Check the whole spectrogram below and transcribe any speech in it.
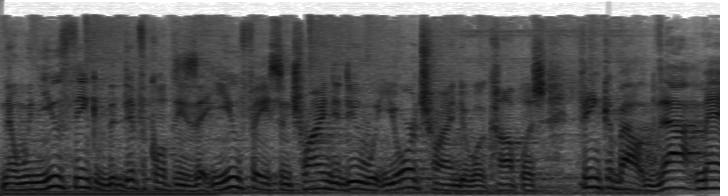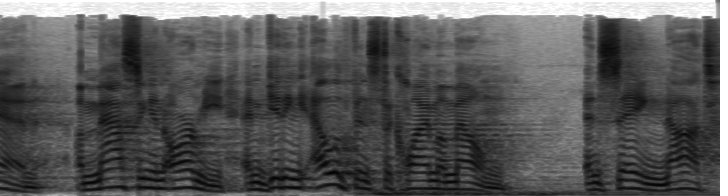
Now, when you think of the difficulties that you face in trying to do what you're trying to accomplish, think about that man amassing an army and getting elephants to climb a mountain and saying not,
